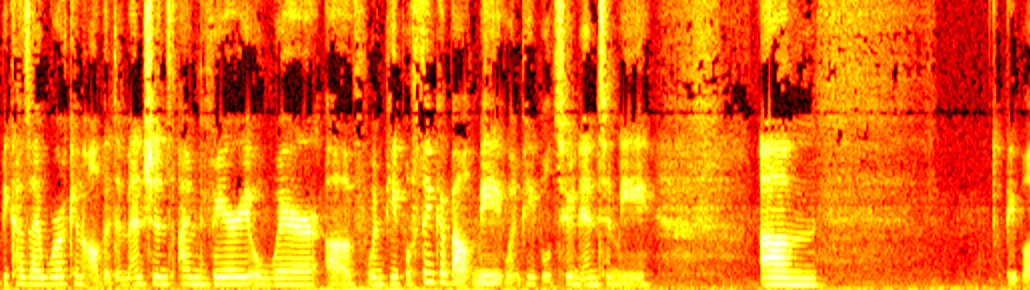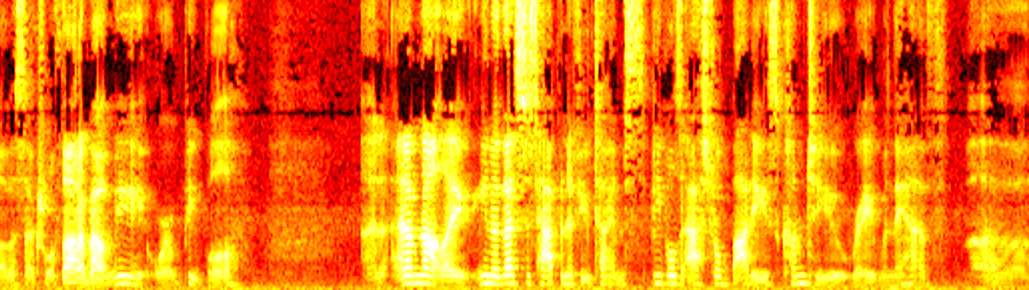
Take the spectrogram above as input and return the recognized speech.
because I work in all the dimensions, I'm very aware of when people think about me, when people tune into me. Um, people have a sexual thought about me, or people, and, and I'm not like, you know, that's just happened a few times. People's astral bodies come to you, right, when they have. Uh,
